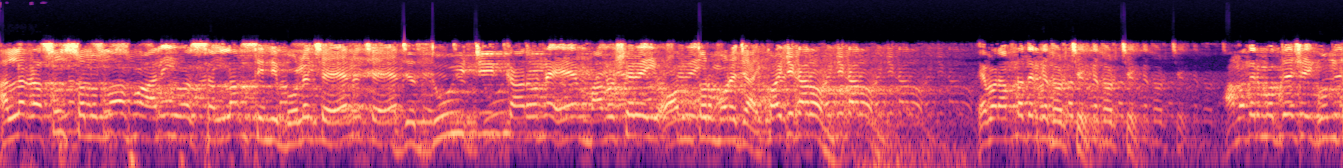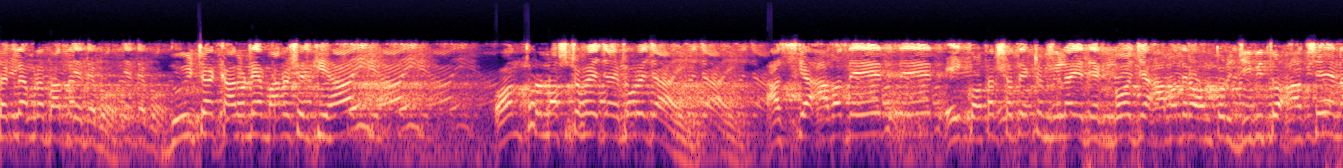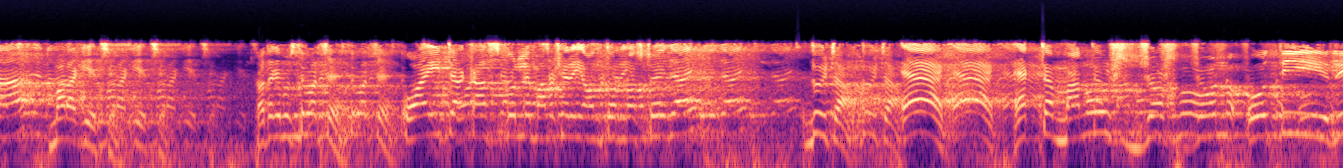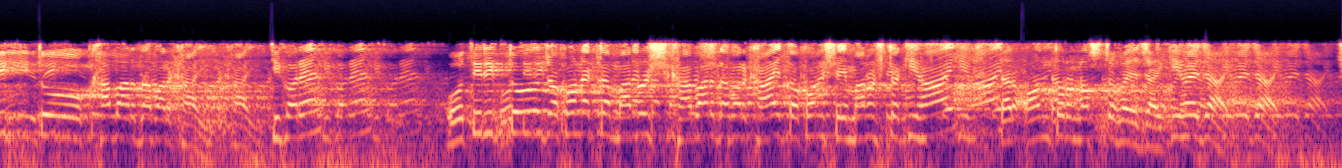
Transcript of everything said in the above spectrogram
আল্লাহ রাসুল সাল্লাহ আলী ওয়াসাল্লাম তিনি বলেছেন যে দুইটি কারণে মানুষের এই অন্তর মরে যায়। কয়টি কারণ? এবার আপনাদেরকে ধরছে। ধরছে আমাদের মধ্যে সেই গুণ থাকলে আমরা বাদ দিয়ে দেব। দুইটা কারণে মানুষের কি হয়? অন্তর নষ্ট হয়ে যায়, মরে যায়। আজকে আমাদের এই কথার সাথে একটু মিলাই দেখব যে আমাদের অন্তর জীবিত আছে না মারা গিয়েছে। কথা কি বুঝতে পারছেন? কয়টা কাজ করলে মানুষের এই অন্তর নষ্ট হয়ে যায়? দুইটা। দুইটা। এক। এক। একটা মানুষ যখন অতিরিক্ত খাবার দাবার খায় খায় কি করে? কি করে? অতিরিক্ত যখন একটা মানুষ খাবার দাবার খায় তখন সেই মানুষটা কি হয়? তার অন্তর নষ্ট হয়ে যায়? কি হয়ে যায়?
